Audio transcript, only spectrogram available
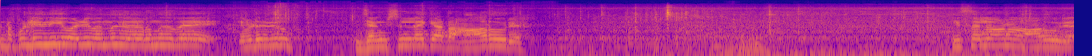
അപ്പോൾ വണ്ടപ്പള്ളിയിൽ നിന്ന് ഈ വഴി വന്ന് കയറുന്നത് ഇവിടെ ഒരു ജംഗ്ഷനിലേക്കാട്ടോ ആറൂര്. ഈ സ്ഥലമാണ് ആറൂര്.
